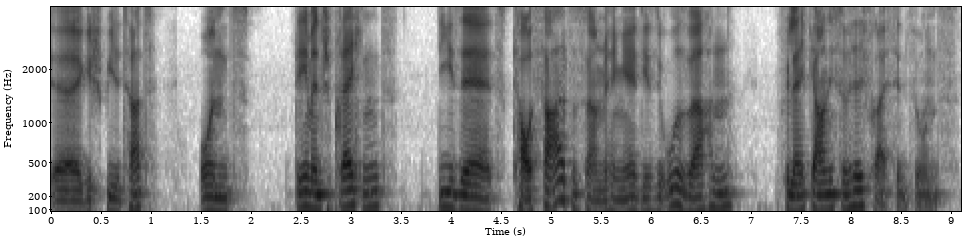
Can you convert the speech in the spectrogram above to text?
äh, gespielt hat und dementsprechend diese Kausalzusammenhänge, diese Ursachen vielleicht gar nicht so hilfreich sind für uns.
